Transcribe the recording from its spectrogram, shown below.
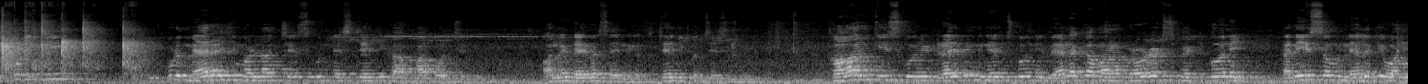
ఇప్పటికి ఇప్పుడు మ్యారేజ్ మళ్ళా చేసుకునే స్టేజ్కి ఆ పాప వచ్చింది. ఆల్రెడీ డైవర్స్ అయింది కదా స్టేజ్కి వచ్చేసింది. కారు తీసుకొని డ్రైవింగ్ నేర్చుకొని వెనక మన ప్రోడక్ట్స్ పెట్టుకొని కనీసం నెలకి వన్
